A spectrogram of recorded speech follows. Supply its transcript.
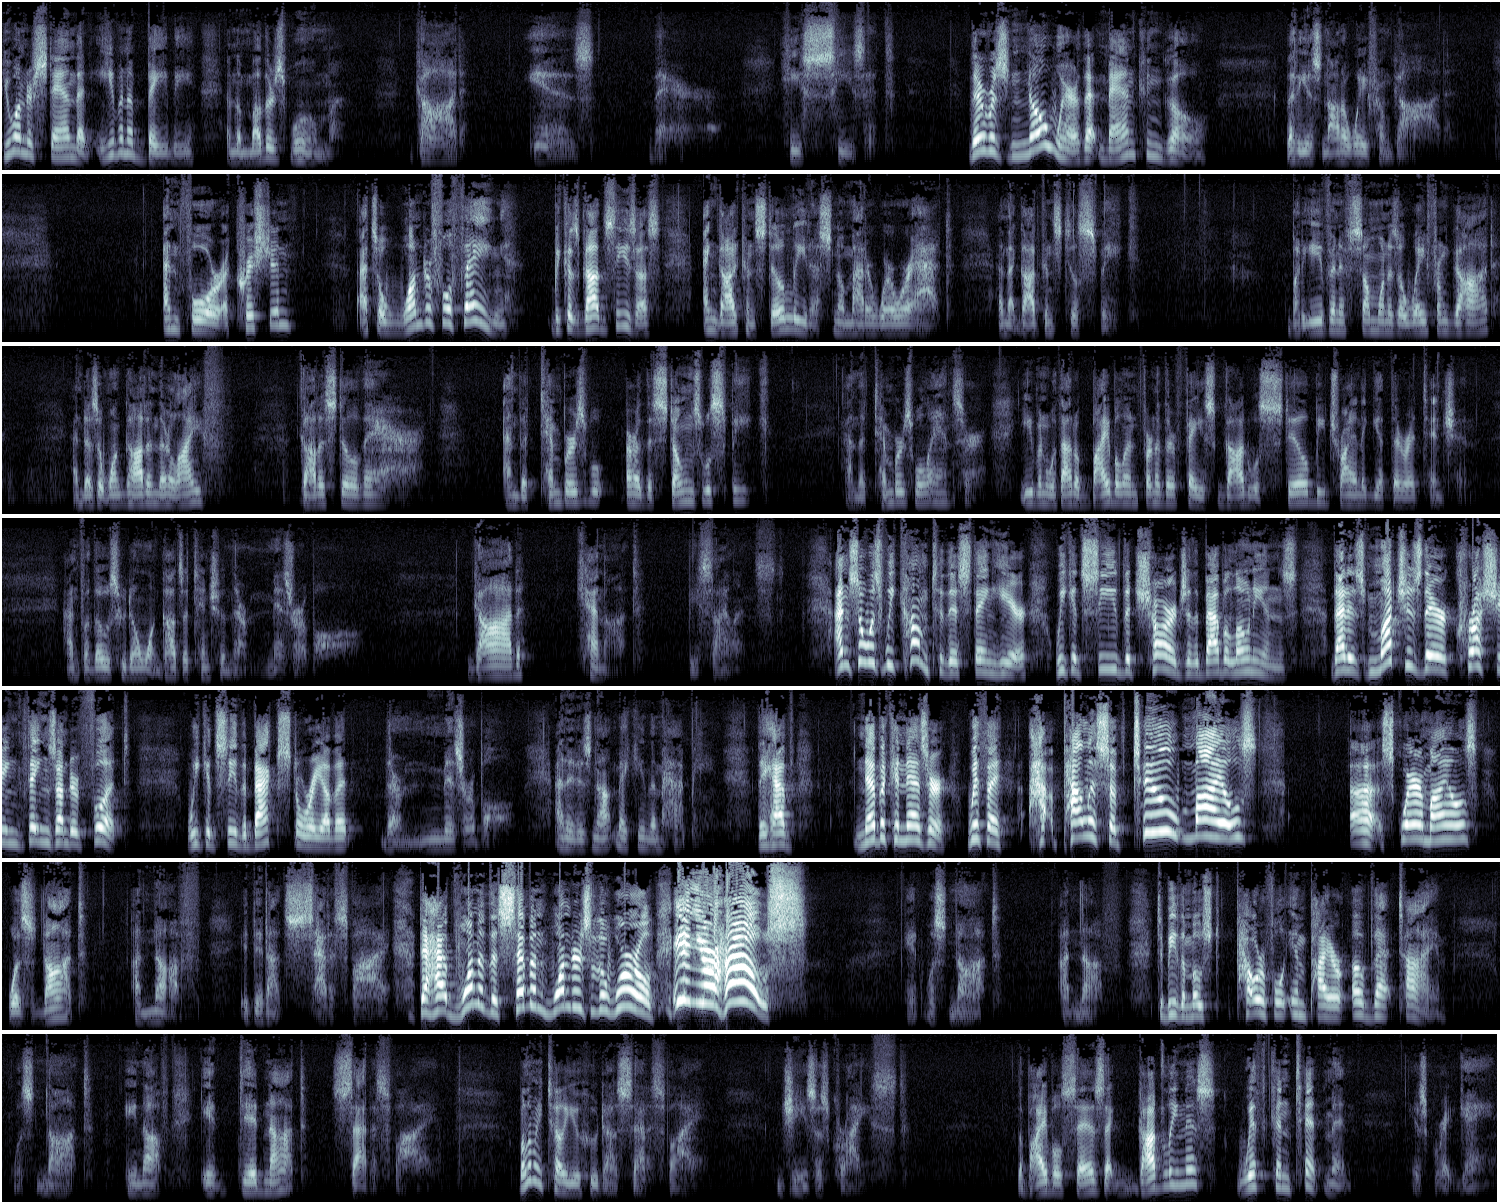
you understand that even a baby in the mother's womb, God is there. He sees it. There is nowhere that man can go that he is not away from God. And for a Christian, that's a wonderful thing because God sees us and God can still lead us no matter where we're at, and that God can still speak. But even if someone is away from God and doesn't want God in their life, God is still there. And the timbers will, or the stones will speak, and the timbers will answer. Even without a Bible in front of their face, God will still be trying to get their attention. And for those who don't want God's attention, they're miserable. God cannot be silenced. And so, as we come to this thing here, we could see the charge of the Babylonians that as much as they're crushing things underfoot, we could see the backstory of it. They're miserable, and it is not making them happy. They have Nebuchadnezzar with a palace of two miles, uh, square miles, was not enough it did not satisfy. To have one of the seven wonders of the world in your house it was not enough. To be the most powerful empire of that time was not enough. It did not satisfy. But let me tell you who does satisfy Jesus Christ. The Bible says that godliness with contentment is great gain.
